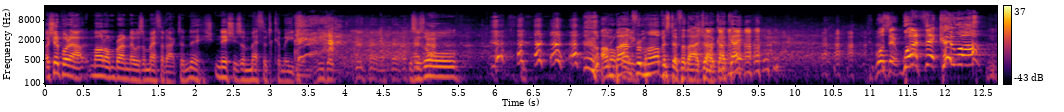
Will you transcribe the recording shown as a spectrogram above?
I should point out, Marlon Brando was a method actor. Nish, Nish is a method comedian. He did- this is all. I'm banned from Harvester for that joke, okay? Was it worth it, Kumar?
